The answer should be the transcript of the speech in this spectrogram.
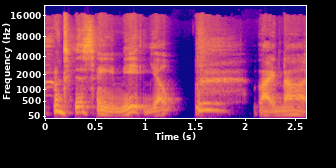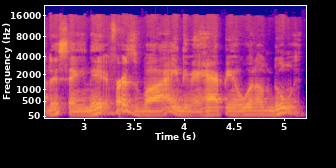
this ain't it, yo. Like, nah, this ain't it. First of all, I ain't even happy in what I'm doing.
